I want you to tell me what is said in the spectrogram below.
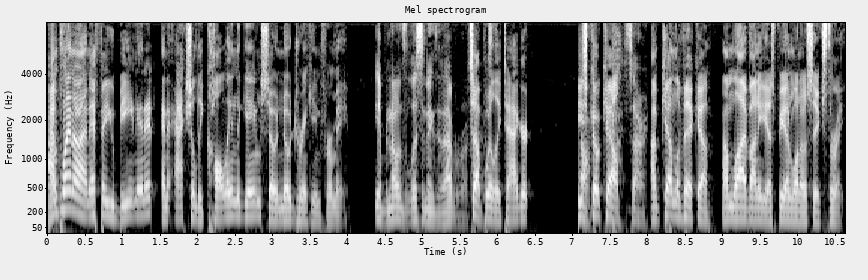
I'm planning on FAU being in it and actually calling the game, so no drinking for me. Yeah, but no one's listening to that. Bro. What's up, Willie Taggart? He's Oh, Coquel. sorry. I'm Ken LaVicka. I'm live on ESPN 1063.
